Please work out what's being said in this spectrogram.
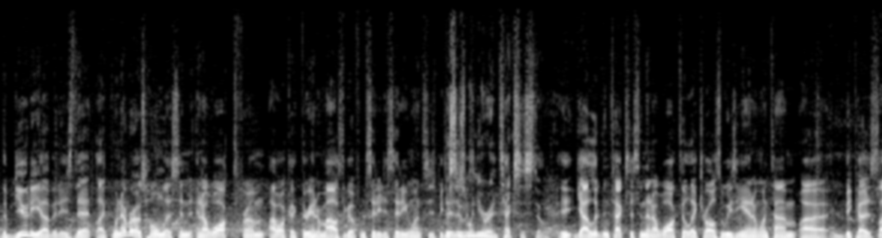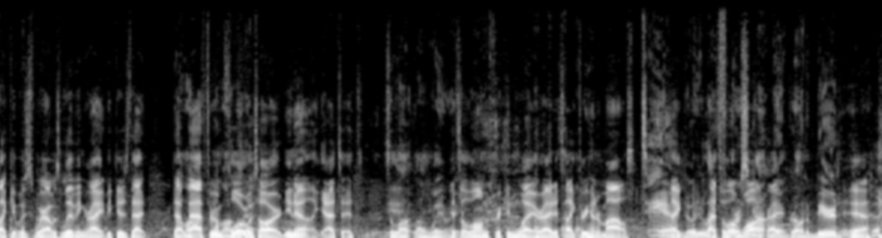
the beauty of it is that like whenever I was homeless and, and I walked from I walked like 300 miles to go from city to city once just because This is was- when you were in Texas still. It- yeah, I lived in Texas, and then I walked to Lake Charles, Louisiana, one time uh, because like it was where I was living, right? Because that that long- bathroom floor that? was hard, you know. Like, yeah, it's a, it's It's a long, long way, right? it's a long freaking way, right? It's like 300 miles. damn, like, dude, you're like that's a long walk, Gump, right? man, growing a beard. Yeah,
